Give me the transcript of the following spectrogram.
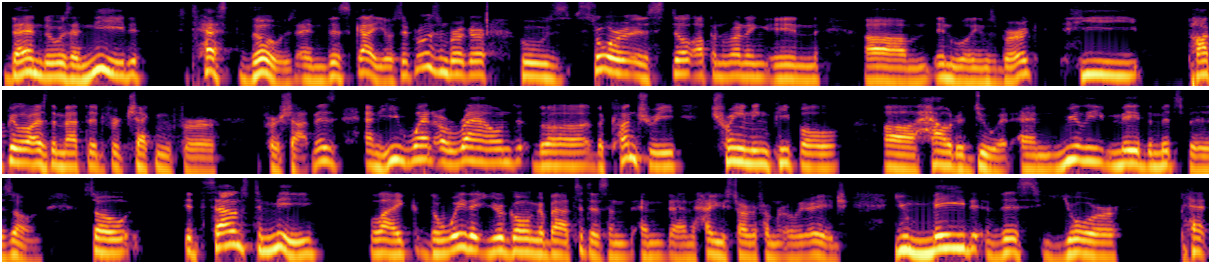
then there was a need to test those. And this guy, Josef Rosenberger, whose store is still up and running in um, in Williamsburg, he popularized the method for checking for for shatnez, and he went around the the country training people uh, how to do it, and really made the mitzvah his own. So it sounds to me like the way that you're going about tzitzis and, and and how you started from an earlier age, you made this your pet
